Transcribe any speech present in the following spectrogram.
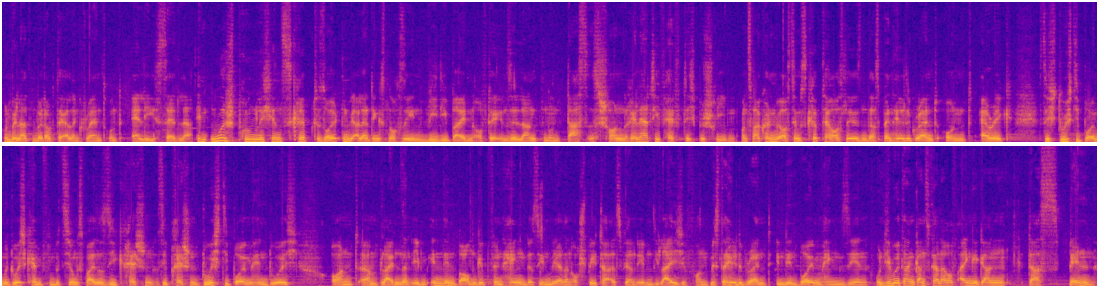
und wir landen bei Dr. Alan Grant und Ellie Sadler. Im ursprünglichen Skript sollten wir allerdings noch sehen, wie die beiden auf der Insel landen und das ist schon relativ heftig beschrieben. Und zwar können wir aus dem Skript herauslesen, dass Ben Hildegrand und Eric sich durch die Bäume durchkämpfen, beziehungsweise sie crashen, sie preschen durch die Bäume hindurch und ähm, bleiben dann eben in den Baumgipfeln hängen. Das sehen wir ja dann auch später, als wir dann eben die Leiche von Mr. Hildebrand in den Bäumen hängen sehen. Und hier wird dann ganz klar darauf eingegangen, dass Ben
